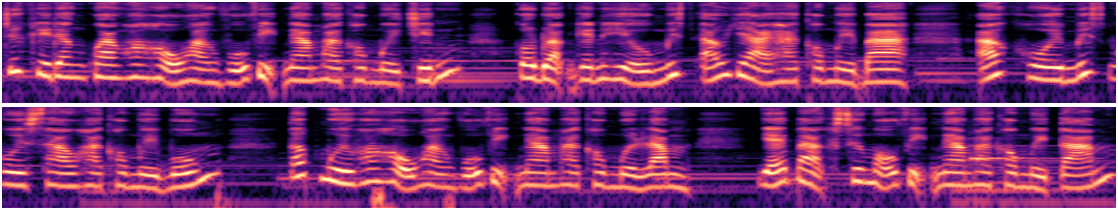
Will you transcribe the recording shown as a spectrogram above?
Trước khi đăng quang Hoa hậu Hoàng vũ Việt Nam 2019, cô đoạt danh hiệu Miss áo dài 2013, Á khôi Miss ngôi sao 2014, top 10 Hoa hậu Hoàng vũ Việt Nam 2015, giải bạc siêu mẫu Việt Nam 2018.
